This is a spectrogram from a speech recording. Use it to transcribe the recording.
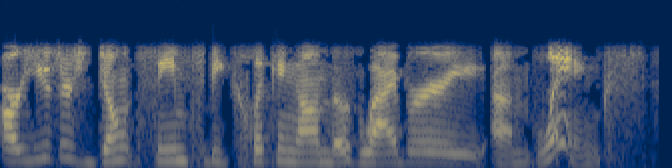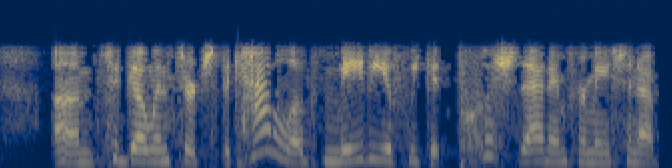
our users don't seem to be clicking on those library um, links um, to go and search the catalogs. Maybe if we could push that information up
